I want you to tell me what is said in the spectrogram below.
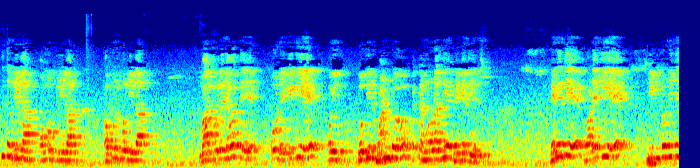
কিন্তু লীলা, অমোঘ লীলা, অপূর্ব লীলা, মা চলে যাওয়াতে ও রেগে গিয়ে ওই দধির ভাণ্ড একটা নোড়া দিয়ে ভেঙে দিয়েছে। ভেঙে দিয়ে ঘরে গিয়ে কিন্ডনি যে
